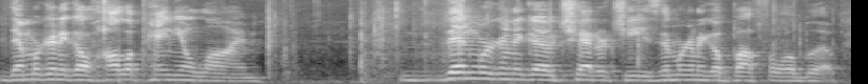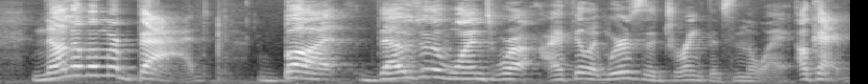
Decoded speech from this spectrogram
Then we're gonna go jalapeno lime. Then we're gonna go cheddar cheese. Then we're gonna go buffalo blue. None of them are bad, but those are the ones where I feel like where's the drink that's in the way? Okay,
